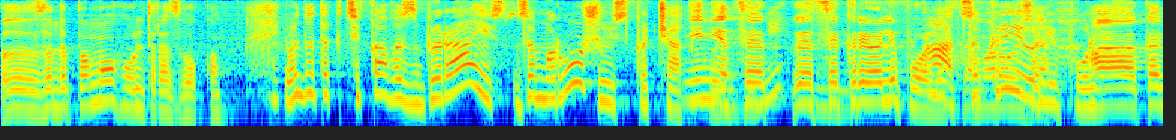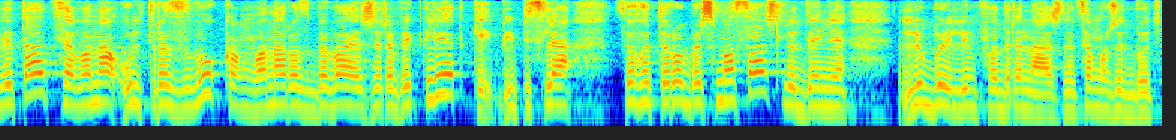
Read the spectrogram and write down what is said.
за допомогою ультразвуку. І вона так цікаво збирає, заморожує спочатку. Ні, ні, це, це кріоліполіз. А, це кріоліполіз. А кавітація, вона ультразвуком, вона розбиває жирові клітки. І після цього ти робиш масаж людині, любий лімфодренажний, це може бути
